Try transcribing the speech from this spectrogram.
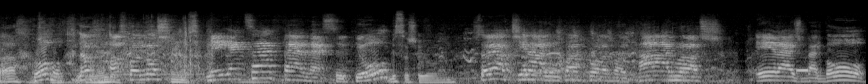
Oh, na, akkor most még egyszer felvesszük, jó? Biztos, hogy jó van. És olyat csinálunk akkor, hogy hármas, élesbe, go!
